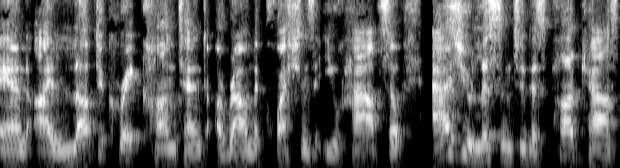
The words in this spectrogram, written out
and I love to create content around the questions that you have. So as you listen to this podcast,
